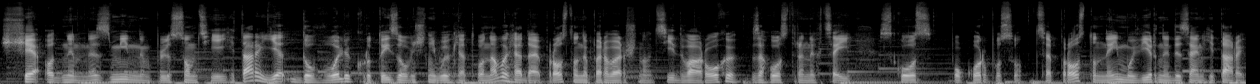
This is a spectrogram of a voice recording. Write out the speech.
Ще одним незмінним плюсом цієї гітари є доволі крутий зовнішній вигляд. Вона виглядає просто неперевершено. Ці два роги загострених, цей скос по корпусу це просто неймовірний дизайн гітари.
